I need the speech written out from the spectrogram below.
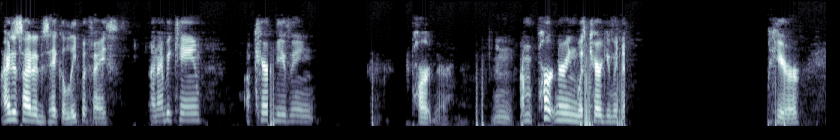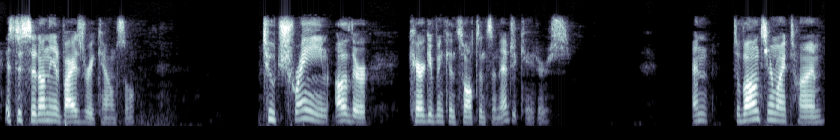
I decided to take a leap of faith and I became a caregiving partner. And I'm partnering with caregiving here is to sit on the advisory council to train other caregiving consultants and educators and to volunteer my time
